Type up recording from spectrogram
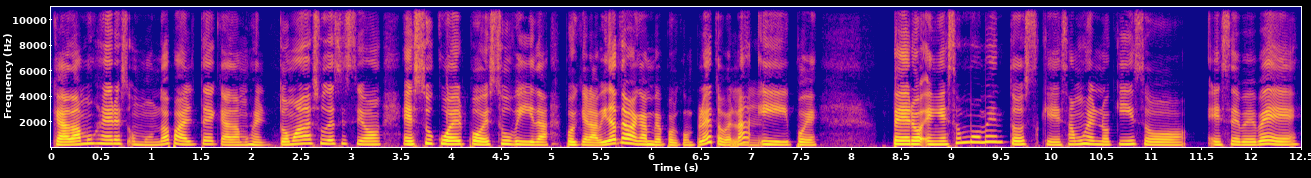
Cada mujer es un mundo aparte, cada mujer toma su decisión, es su cuerpo, es su vida, porque la vida te va a cambiar por completo, ¿verdad? Y pues pero en esos momentos que esa mujer no quiso ese bebé,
